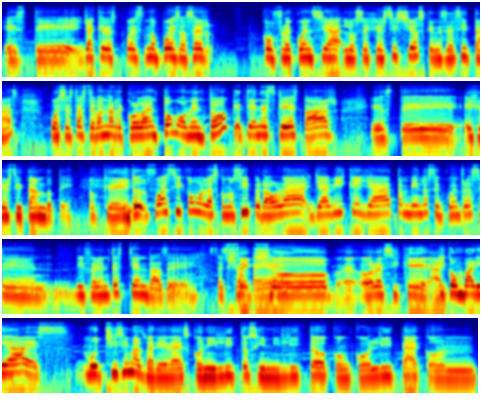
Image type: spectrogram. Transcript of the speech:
este, ya que después no puedes hacer con frecuencia los ejercicios que necesitas, pues estas te van a recordar en todo momento que tienes que estar este, ejercitándote. Ok. Entonces fue así como las conocí, pero ahora ya vi que ya también las encuentras en diferentes tiendas de sex shop. Sex shop, ¿eh? ahora sí que... Hay... Y con variedades muchísimas variedades, con hilito, sin hilito, con colita, con.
